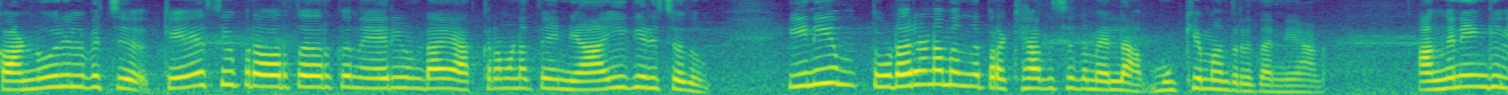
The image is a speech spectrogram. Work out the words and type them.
കണ്ണൂരിൽ വെച്ച് കെ എസ് യു പ്രവർത്തകർക്ക് നേരെയുണ്ടായ ആക്രമണത്തെ ന്യായീകരിച്ചതും ഇനിയും തുടരണമെന്ന് പ്രഖ്യാപിച്ചതുമെല്ലാം മുഖ്യമന്ത്രി തന്നെയാണ്. അങ്ങനെയെങ്കിൽ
